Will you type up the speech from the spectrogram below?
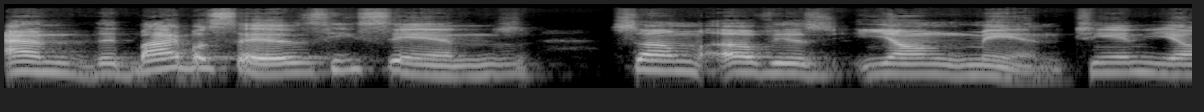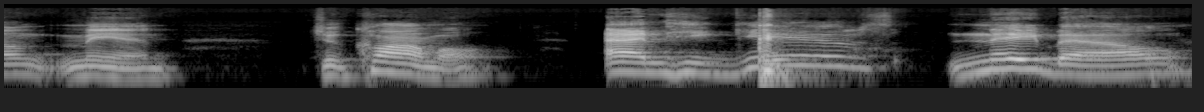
And the Bible says he sends some of his young men, 10 young men, to Carmel, and he gives Nabal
